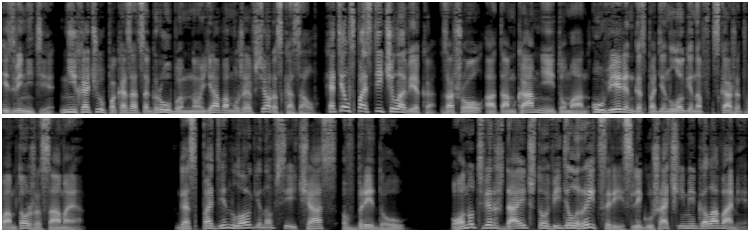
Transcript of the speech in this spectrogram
«Извините, не хочу показаться грубым, но я вам уже все рассказал. Хотел спасти человека, зашел, а там камни и туман. Уверен, господин Логинов скажет вам то же самое». «Господин Логинов сейчас в бреду», он утверждает, что видел рыцарей с лягушачьими головами.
